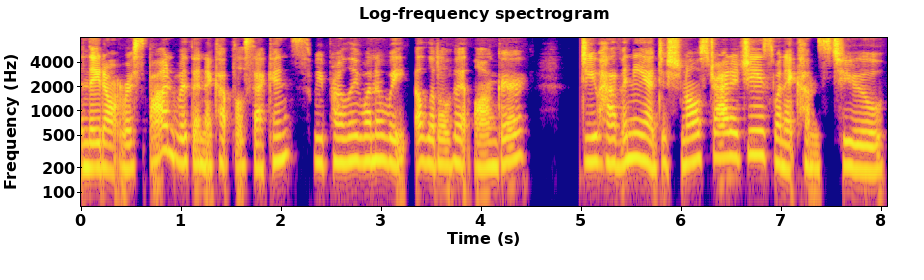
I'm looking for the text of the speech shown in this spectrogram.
and they don't respond within a couple seconds, we probably want to wait a little bit longer. Do you have any additional strategies when it comes to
